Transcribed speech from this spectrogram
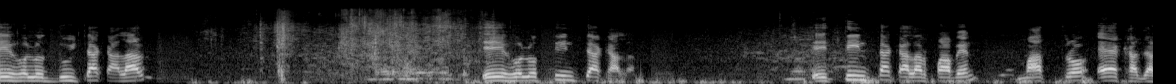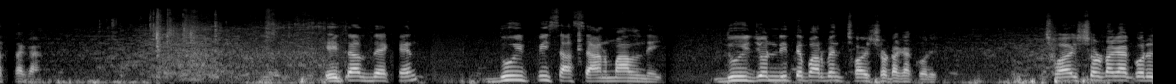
এই হলো দুইটা কালার। এই হলো তিনটা কালার। এই তিনটা কালার পাবেন মাত্র এক হাজার টাকা। এটার দেখেন, দুই পিস আছে আর মাল নেই। দুইজন নিতে পারবেন ছয়শো টাকা করে। ছয়শো টাকা করে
